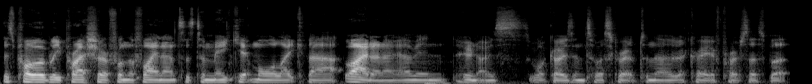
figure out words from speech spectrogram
there's probably pressure from the finances to make it more like that. Well, I don't know. I mean, who knows what goes into a script and the, creative process, but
